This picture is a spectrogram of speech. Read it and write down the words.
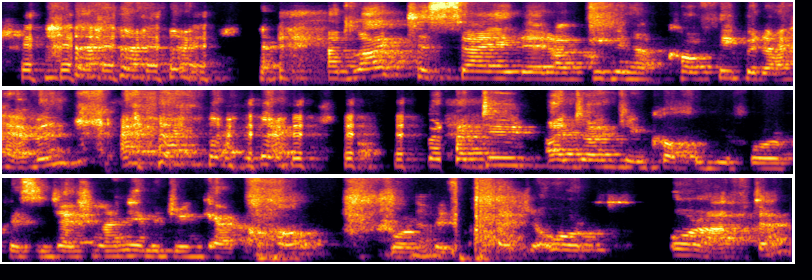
I'd like to say that I've given up coffee, but I haven't. but I do. I don't drink coffee before a presentation. I never drink alcohol before a presentation, or or after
